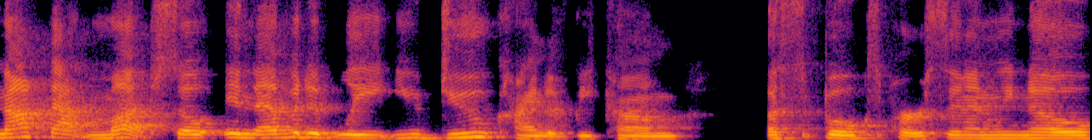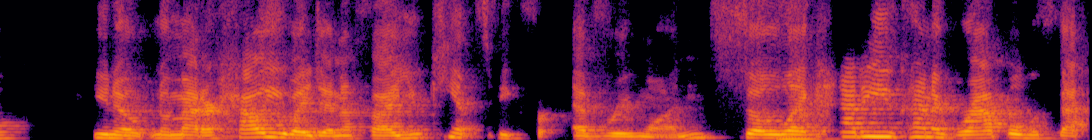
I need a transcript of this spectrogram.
not that much. So inevitably, you do kind of become a spokesperson. And we know, you know, no matter how you identify, you can't speak for everyone. So, mm. like, how do you kind of grapple with that?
